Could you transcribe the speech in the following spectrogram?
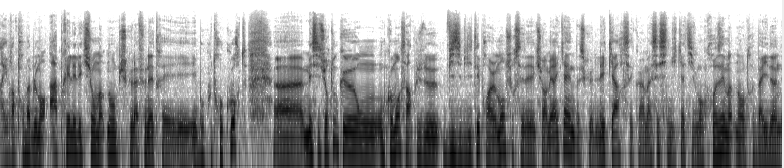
arrivera probablement après l'élection maintenant, puisque la fenêtre est, beaucoup trop courte. Euh, mais c'est surtout qu'on on commence à avoir plus de visibilité probablement sur ces élections américaines, parce que l'écart s'est quand même assez significativement creusé maintenant entre Biden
